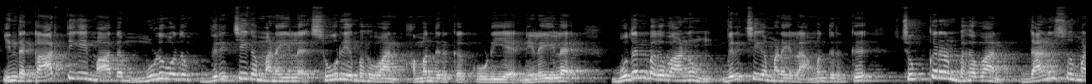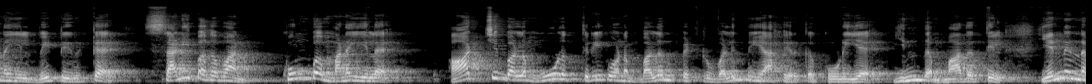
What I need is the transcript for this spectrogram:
இந்த கார்த்திகை மாதம் முழுவதும் விருச்சிக மனையில் சூரிய பகவான் அமர்ந்திருக்கக்கூடிய நிலையில் புதன் பகவானும் விருச்சிக மனையில் அமர்ந்திருக்கு. சுக்கிரன் பகவான் தனுசு மனையில் வீட்டிருக்க சனி பகவான் கும்ப மனையில் ஆட்சி பலம் மூல திரிகோண பலம் பெற்று வலிமையாக இருக்கக்கூடிய இந்த மாதத்தில் என்னென்ன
